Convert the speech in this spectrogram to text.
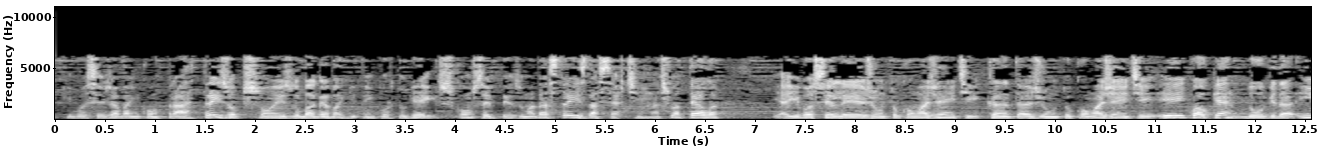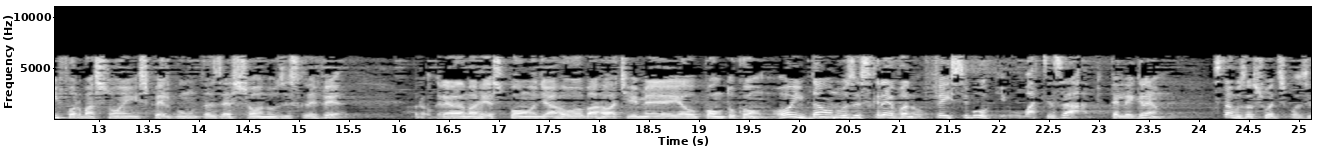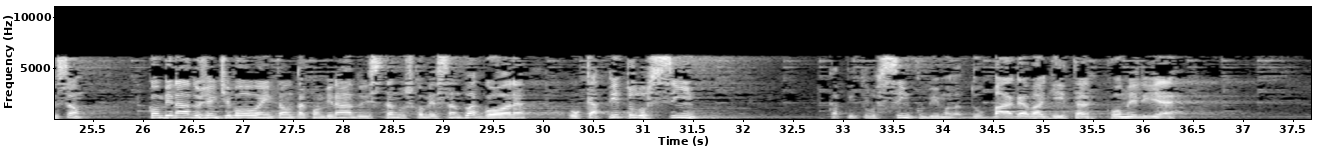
que você já vai encontrar três opções do Bhagavad Gita em português. Com certeza, uma das três dá certinho na sua tela. E aí você lê junto com a gente, canta junto com a gente e qualquer dúvida, informações, perguntas é só nos escrever. Programa responde arroba hotmail.com ou então nos escreva no Facebook, WhatsApp, Telegram. Estamos à sua disposição. Combinado, gente boa? Então tá combinado. Estamos começando agora o capítulo 5. Capítulo 5, Bímola, do Bhagavad Gita, como ele é.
